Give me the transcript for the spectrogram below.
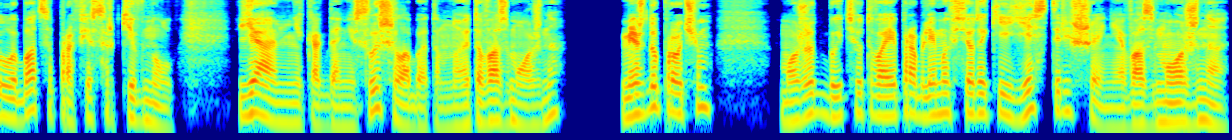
улыбаться, профессор кивнул. Я никогда не слышал об этом, но это возможно. Между прочим, может быть, у твоей проблемы все таки есть решение. Возможно,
